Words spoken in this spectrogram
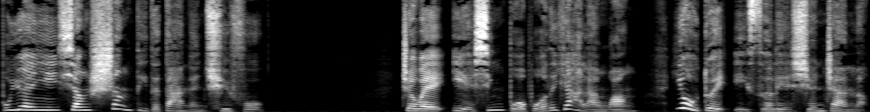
不愿意向上帝的大能屈服。这位野心勃勃的亚兰王又对以色列宣战了。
